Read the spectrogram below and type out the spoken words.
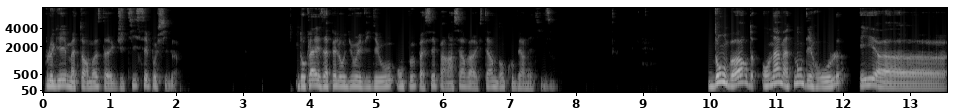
plugger Mattermost avec Jitsi, c'est possible. Donc là les appels audio et vidéo, on peut passer par un serveur externe dans Kubernetes. Dans Board, on a maintenant des rôles euh,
